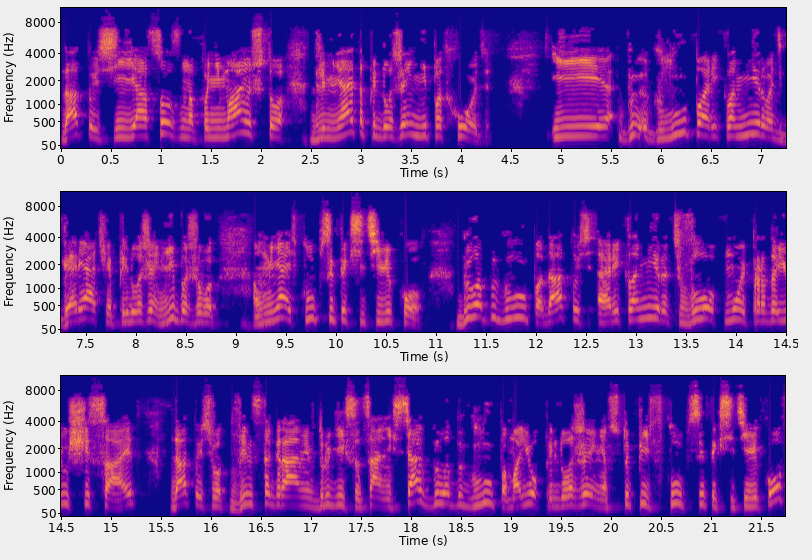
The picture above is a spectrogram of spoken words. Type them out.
да, то есть я осознанно понимаю, что для меня это предложение не подходит. И глупо рекламировать горячее предложение. Либо же вот у меня есть клуб сытых сетевиков. Было бы глупо, да, то есть а, рекламировать в лоб мой продающий сайт, да, то есть вот в Инстаграме, в других социальных сетях было бы глупо мое предложение вступить в клуб сытых сетевиков,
